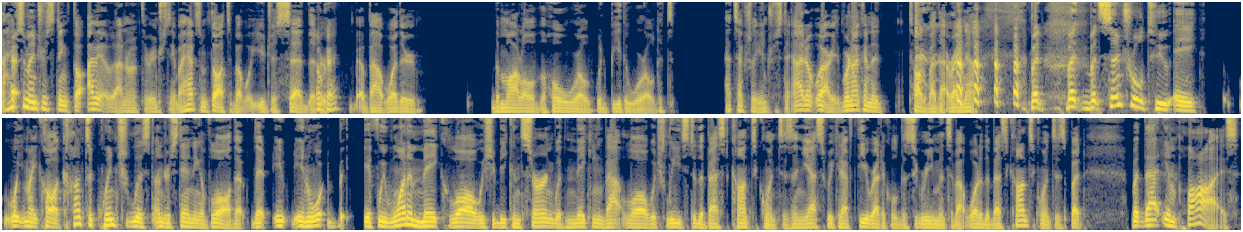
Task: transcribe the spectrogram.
I have some interesting thoughts. I, mean, I don't know if they're interesting, but I have some thoughts about what you just said that Okay. are about whether the model of the whole world would be the world. It's that's actually interesting. I don't. All right, we're not going to talk about that right now. but but but central to a what you might call a consequentialist understanding of law that that in if we want to make law, we should be concerned with making that law which leads to the best consequences. And yes, we could have theoretical disagreements about what are the best consequences, but but that implies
